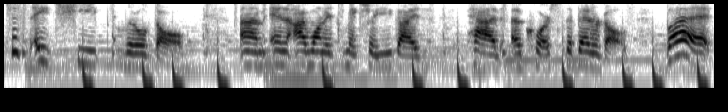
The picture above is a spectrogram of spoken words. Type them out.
just a cheap little doll. Um, and I wanted to make sure you guys had of course the better dolls but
